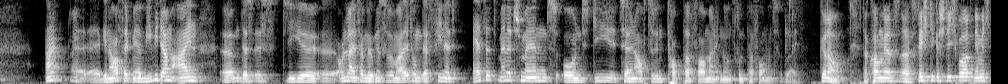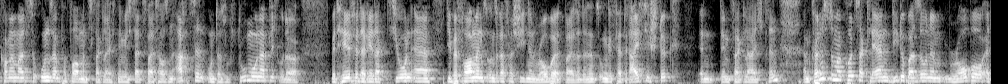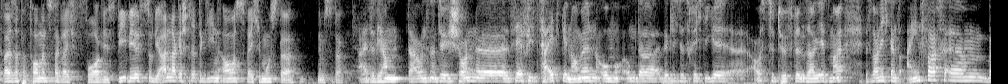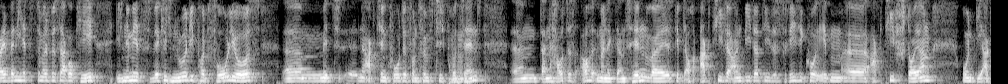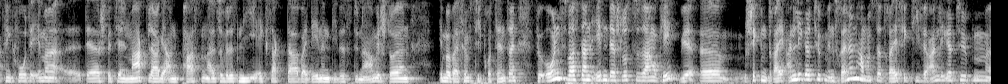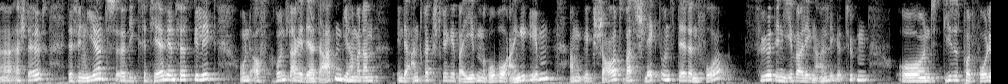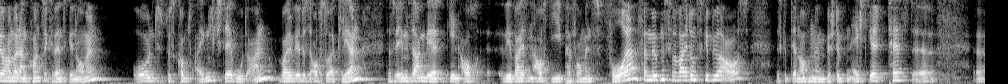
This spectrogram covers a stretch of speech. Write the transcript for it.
Ah, äh, genau, fällt mir Vividam ein. Ähm, das ist die äh, Online-Vermögensverwaltung der Finet Asset Management und die zählen auch zu den Top-Performern in unserem Performance-Vergleich. Genau, da kommen wir jetzt, äh, richtiges Stichwort, nämlich kommen wir mal zu unserem Performance-Vergleich. Nämlich seit 2018 untersuchst du monatlich oder mit Hilfe der Redaktion äh, die Performance unserer verschiedenen Robo-Advisor. Da sind es ungefähr 30 Stück in dem Vergleich drin. Ähm, könntest du mal kurz erklären, wie du bei so einem Robo-Advisor Performance-Vergleich vorgehst? Wie wählst du die Anlagestrategien aus? Welche Muster nimmst du da? Also wir haben da uns natürlich schon äh, sehr viel Zeit genommen, um, um da wirklich das Richtige äh, auszutüfteln, sage ich jetzt mal. Das war nicht ganz einfach, ähm, weil wenn ich jetzt zum Beispiel sage, okay, ich nehme jetzt wirklich nur die Portfolios ähm, mit äh, einer Aktienquote von 50 Prozent, mhm ähm, dann haut das auch immer nicht ganz hin, weil es gibt auch aktive Anbieter, die das Risiko eben äh, aktiv steuern und die Aktienquote immer äh, der speziellen Marktlage anpassen. Also wird es nie exakt da bei denen, die das dynamisch steuern, immer bei 50 Prozent sein. Für uns war es dann eben der Schluss zu sagen, okay, wir äh, schicken drei Anlegertypen ins Rennen, haben uns da drei fiktive Anlegertypen äh, erstellt, definiert, äh, die Kriterien festgelegt und auf Grundlage der Daten, die haben wir dann in der Antragsstrecke bei jedem Robo eingegeben, haben geschaut, was schlägt uns der denn vor für den jeweiligen Anlegertypen und dieses Portfolio haben wir dann konsequent genommen und das kommt eigentlich sehr gut an, weil wir das auch so erklären, dass wir eben sagen, wir gehen auch, wir weisen auch die Performance vor Vermögensverwaltungsgebühr aus. Es gibt ja noch einen bestimmten Echtgeldtest. Äh, äh,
